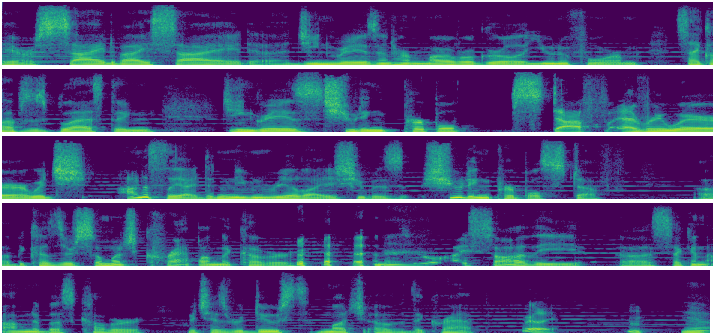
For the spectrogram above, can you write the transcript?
They are side by side. Uh, Jean Grey is in her Marvel Girl uniform. Cyclops is blasting. Jean Grey is shooting purple stuff everywhere, which honestly I didn't even realize she was shooting purple stuff uh, because there's so much crap on the cover. Until I saw the uh, second omnibus cover, which has reduced much of the crap. Really? Hmm. Yeah.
